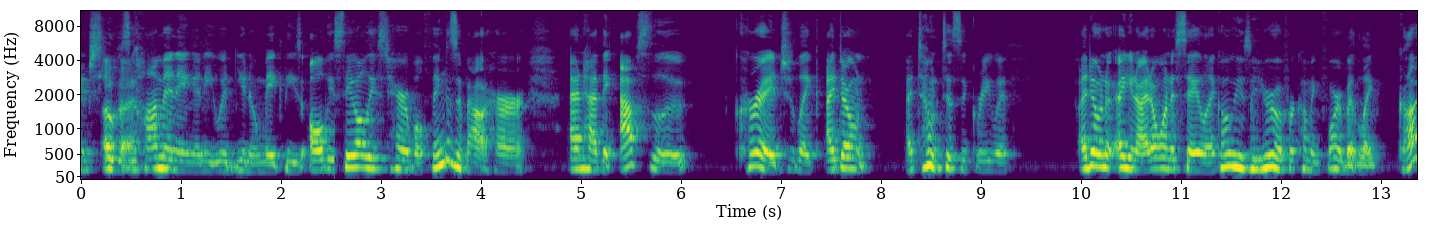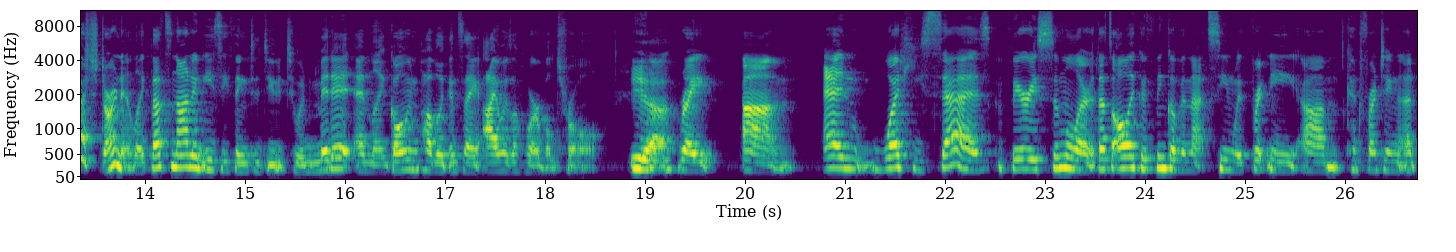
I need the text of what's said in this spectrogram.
and she Okay. was commenting, and he would you know make these all these say all these terrible things about her, and had the absolute courage. Like I don't I don't disagree with. I don't, you know, I don't want to say like, oh, he's a hero for coming forward, but like, gosh darn it, like that's not an easy thing to do to admit it and like go in public and say I was a horrible troll, Yeah. right? Um, and what he says, very similar. That's all I could think of in that scene with Brittany um, confronting a,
